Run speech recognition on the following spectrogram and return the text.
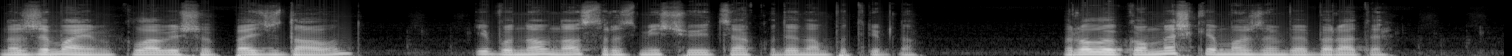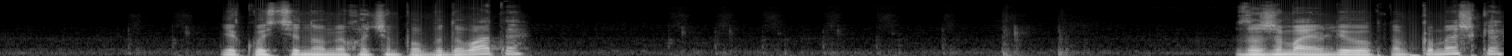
Нажимаємо клавішу Patch Down, і воно в нас розміщується куди нам потрібно. Роликом мишки можемо вибирати, яку стіну ми хочемо побудувати. Зажимаємо ліву кнопку мишки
